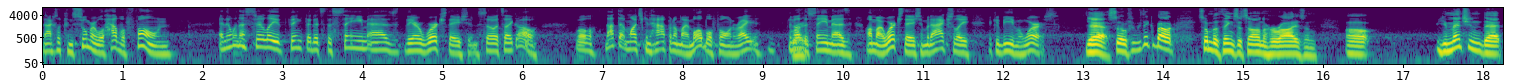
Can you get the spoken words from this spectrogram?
an actual consumer will have a phone and they won't necessarily think that it's the same as their workstation. So it's like, oh, well, not that much can happen on my mobile phone, right? It's right. not the same as on my workstation, but actually it could be even worse. Yeah, so if we think about some of the things that's on the horizon, uh, you mentioned that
